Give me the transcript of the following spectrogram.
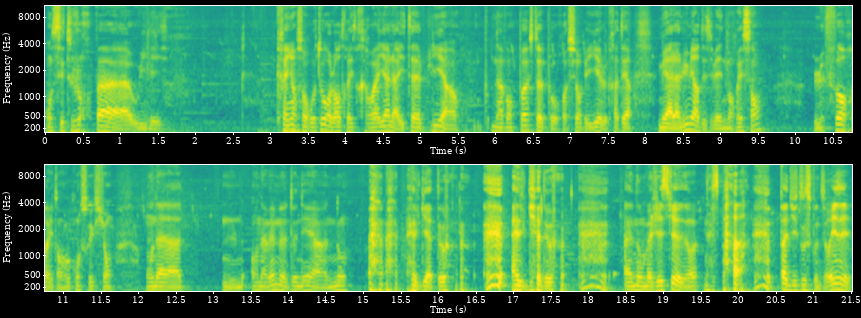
On ne sait toujours pas où il est. Craignant son retour, l'ordre royal a établi un, avant-poste pour surveiller le cratère. Mais à la lumière des événements récents, le fort est en reconstruction. On a, on a même donné un nom. El Gato. El Gado. Un nom majestueux, n'est-ce pas? Pas du tout sponsorisé.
